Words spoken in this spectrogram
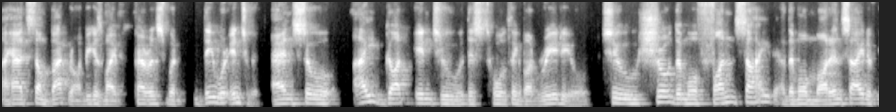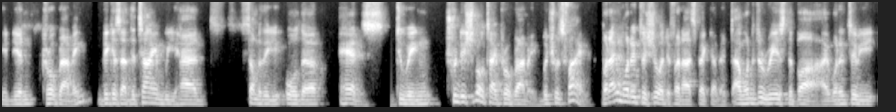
I had some background because my parents were they were into it. And so I got into this whole thing about radio to show the more fun side and the more modern side of Indian programming, because at the time we had some of the older heads doing traditional type programming, which was fine. But I wanted to show a different aspect of it. I wanted to raise the bar. I wanted to be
